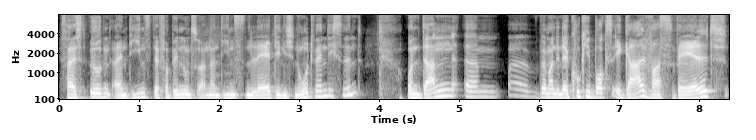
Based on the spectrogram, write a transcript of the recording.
Das heißt, irgendein Dienst, der Verbindung zu anderen Diensten lädt, die nicht notwendig notwendig sind. Und dann, ähm, äh, wenn man in der Cookie-Box egal was wählt,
